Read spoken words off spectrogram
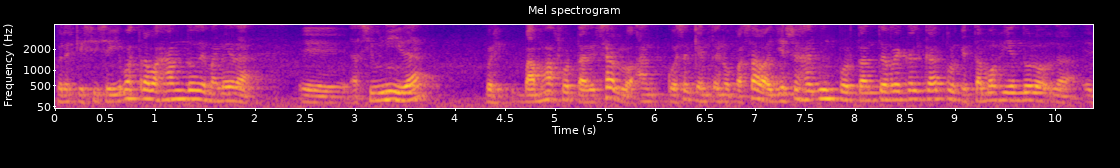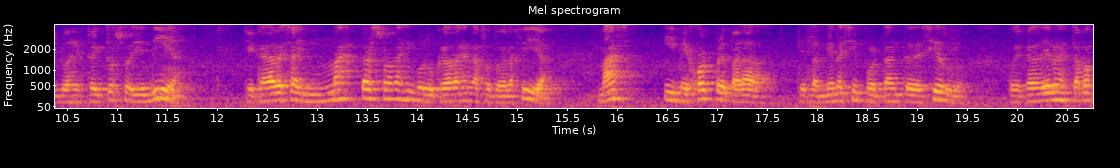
Pero es que si seguimos trabajando de manera eh, así unida, pues vamos a fortalecerlo, cosa que antes no pasaba. Y eso es algo importante recalcar porque estamos viendo los efectos hoy en día, que cada vez hay más personas involucradas en la fotografía, más y mejor preparadas, que también es importante decirlo, porque cada día nos estamos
